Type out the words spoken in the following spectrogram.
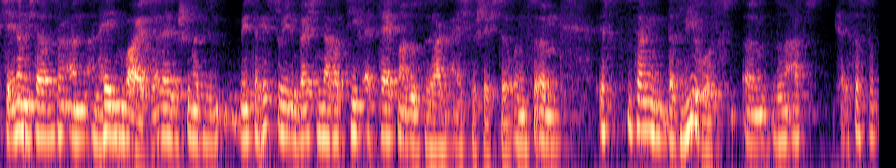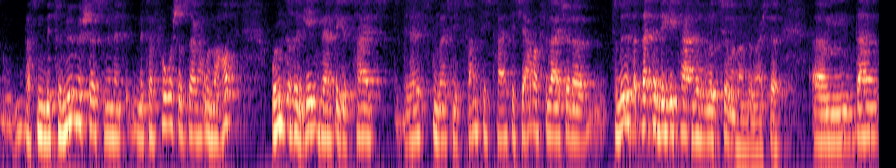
ich erinnere mich da sozusagen an, an Hayden White, ja, der geschrieben hat, diese Meta-History, in welchem Narrativ erzählt man sozusagen eigentlich Geschichte. Und ähm, ist sozusagen das Virus ähm, so eine Art ist das was Metonymisches, Metaphorisches sozusagen, um überhaupt unsere gegenwärtige Zeit der letzten, weiß nicht, 20, 30 Jahre vielleicht oder zumindest seit der digitalen Revolution, wenn man so möchte, ähm, da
